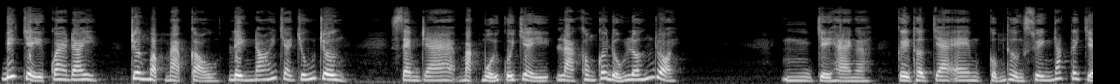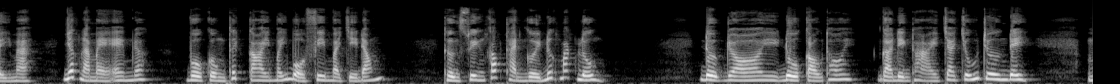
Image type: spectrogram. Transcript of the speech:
biết chị qua đây, Trương Mập Mạp cậu liền nói cho chú Trương. Xem ra mặt mũi của chị là không có đủ lớn rồi. Ừ, chị Hàng à, kỳ thật cha em cũng thường xuyên nhắc tới chị mà, nhất là mẹ em đó. Vô cùng thích coi mấy bộ phim mà chị đóng. Thường xuyên khóc thành người nước mắt luôn. Được rồi, đùa cậu thôi, gọi điện thoại cho chú Trương đi. Ừ,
